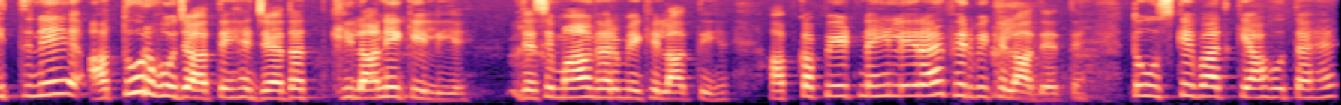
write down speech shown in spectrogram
इतने आतुर हो जाते हैं ज़्यादा खिलाने के लिए, जैसे माँ घर में खिलाती है। आपका पेट नहीं ले रहा है, फिर भी खिला देते हैं। तो उसके बाद क्या होता है?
